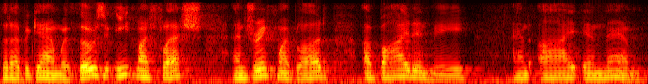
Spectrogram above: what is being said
that I began with. Those who eat my flesh and drink my blood abide in me, and I in them.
